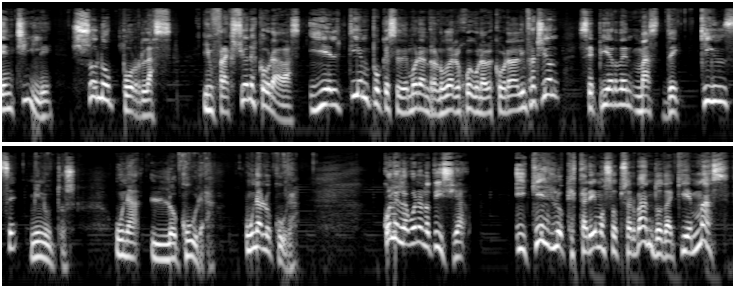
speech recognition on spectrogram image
en Chile, solo por las infracciones cobradas y el tiempo que se demora en reanudar el juego una vez cobrada la infracción, se pierden más de 15 minutos. Una locura, una locura. ¿Cuál es la buena noticia? ¿Y qué es lo que estaremos observando de aquí en más?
